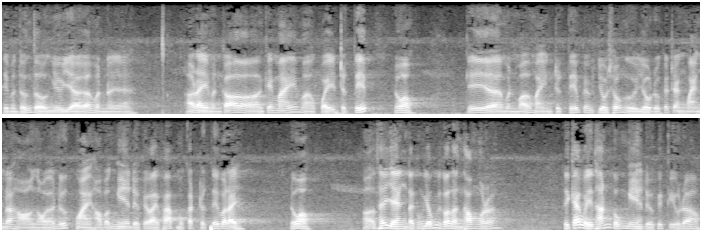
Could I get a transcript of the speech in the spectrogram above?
thì mình tưởng tượng như giờ mình ờ, ở đây mình có cái máy mà quay trực tiếp đúng không? Cái ờ, mình mở mạng trực tiếp, cái vô số người vô được cái trang mạng đó, họ ngồi ở nước ngoài, họ vẫn nghe được cái bài pháp một cách trực tiếp ở đây. Đúng không? Ở thế gian người ta cũng giống như có thần thông rồi đó. Thì các vị thánh cũng nghe được cái kiểu đó không?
